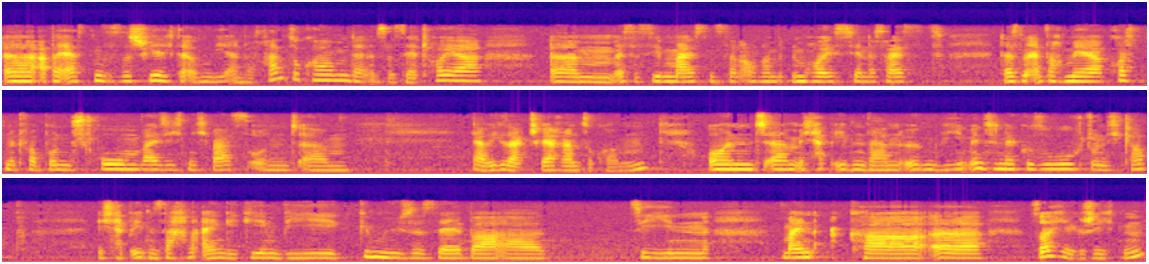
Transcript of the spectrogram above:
Äh, aber erstens ist es schwierig, da irgendwie an was ranzukommen, dann ist es sehr teuer. Ähm, es ist eben meistens dann auch noch mit einem Häuschen. Das heißt, da sind einfach mehr Kosten mit verbunden, Strom, weiß ich nicht was und ähm, ja, wie gesagt, schwer ranzukommen. Und ähm, ich habe eben dann irgendwie im Internet gesucht und ich glaube, ich habe eben Sachen eingegeben wie Gemüse selber ziehen, mein Acker, äh, solche Geschichten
